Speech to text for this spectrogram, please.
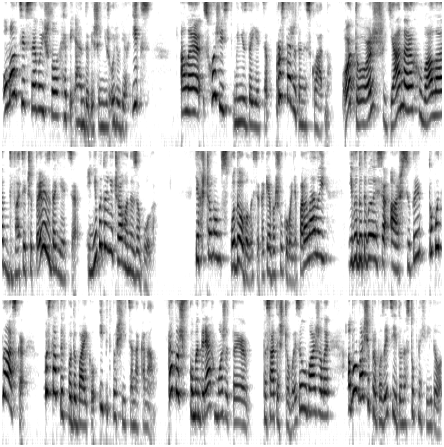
у мавці все вийшло хеппі-ендовіше, ніж у людях Ікс, але схожість, мені здається, простежити не складно. Отож, я нарахувала 24, здається, і нібито нічого не забула. Якщо вам сподобалося таке вишукування паралелей, і ви додивилися аж сюди, то будь ласка, поставте вподобайку і підпишіться на канал. Також в коментарях можете писати, що ви зауважили, або ваші пропозиції до наступних відео.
